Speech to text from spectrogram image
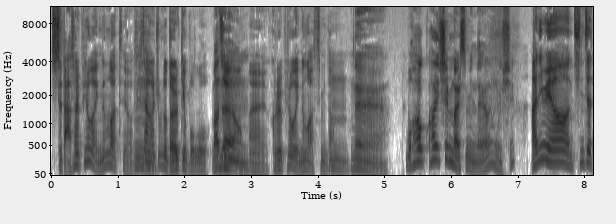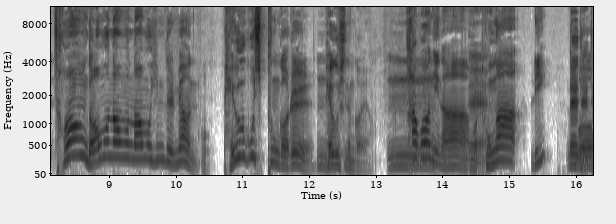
진짜 나설 필요가 있는 것 같아요. 세상을 좀 더 넓게 보고, 맞아요. 음. 네, 그럴 필요가 있는 것 같습니다. 음. 네. 뭐 하, 하실 말씀 있나요, 홍씨 아니면 진짜 정 너무 너무 너무 힘들면 어. 배우고 싶은 거를 음. 배우시는 거예요. 음. 학원이나 네. 뭐 동아리 네네네. 뭐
